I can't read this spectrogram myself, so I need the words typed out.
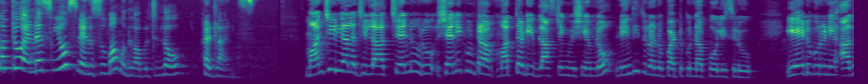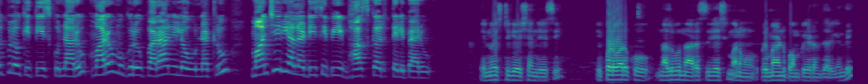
వెల్కమ్ టు ఎన్ఎస్ న్యూస్. నేను సుమా ముందుగా బులెటిన్లో హెడ్లైన్స్. మంచిర్యాల జిల్లా చెన్నూరు శనికుంట మత్తడి బ్లాస్టింగ్ విషయంలో నిందితులను పట్టుకున్న పోలీసులు. ఏడుగురిని అదుపులోకి తీసుకున్నారు. మరో ముగ్గురు పరారీలో ఉన్నట్లు మంచిర్యాల డీసీపీ భాస్కర్ తెలిపారు. ఇన్వెస్టిగేషన్ చేసి ఇప్పటి వరకు నలుగురిని అరెస్ట్ చేసి మనము రిమాండ్ పంపించడం జరిగింది.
